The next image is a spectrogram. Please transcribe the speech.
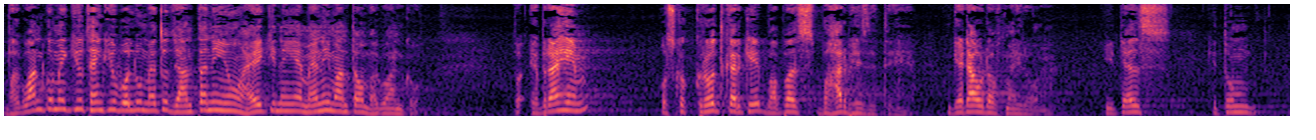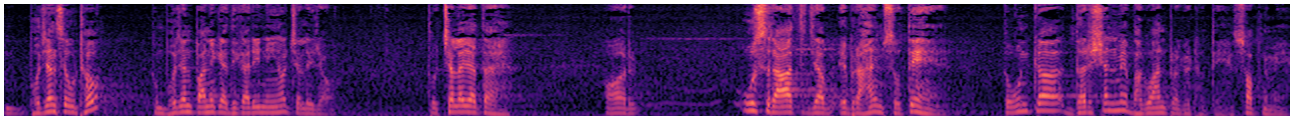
भगवान को मैं क्यों थैंक यू बोलूँ? मैं तो जानता नहीं हूँ, है कि नहीं है, मैं नहीं मानता हूँ भगवान को। तो इब्राहिम उसको क्रोध करके वापस बाहर भेज देते हैं। Get out of my room he tells कि तुम भोजन से उठो, तुम भोजन पाने के अधिकारी नहीं हो, चले जाओ। तो चला जाता है। और उस रात जब इब्राहिम सोते हैं तो उनका दर्शन में भगवान प्रकट होते हैं, स्वप्न में।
